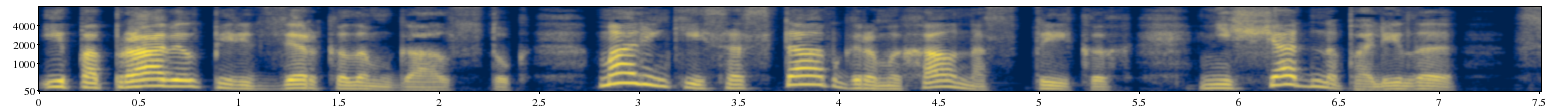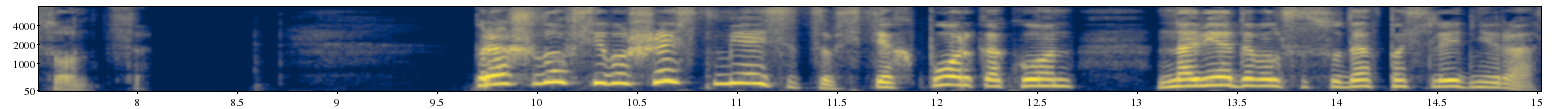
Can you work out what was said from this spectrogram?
и поправил перед зеркалом галстук. Маленький состав громыхал на стыках, нещадно палило солнце. Прошло всего шесть месяцев с тех пор, как он наведывался сюда в последний раз.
